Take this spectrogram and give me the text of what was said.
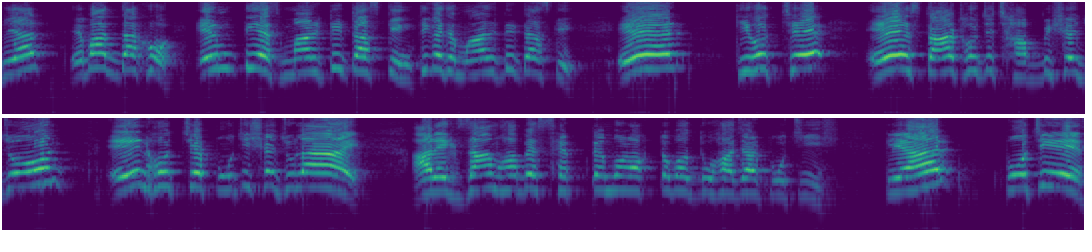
ক্লিয়ার এবার দেখো এমটিএস মাল্টিটাস্কিং ঠিক আছে? মাল্টিটাস্কিং এর কি হচ্ছে? এ স্টার্ট হচ্ছে ছাব্বিশে জুন এন্ড হচ্ছে পঁচিশে জুলাই, আর এক্সাম হবে সেপ্টেম্বর, অক্টোবর দু হাজার পঁচিশ। ক্লিয়ার পঁচিশ।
